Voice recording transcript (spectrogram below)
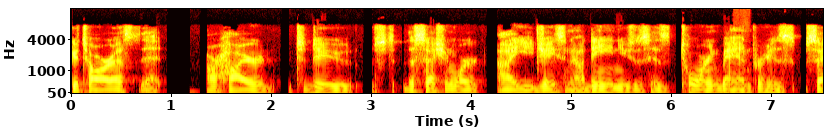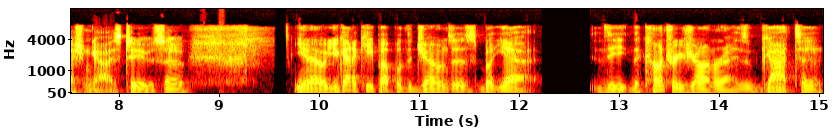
guitarist that are hired to do st- the session work i.e jason aldean uses his touring band for his session guys too so you know you got to keep up with the joneses but yeah the the country genre has got to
